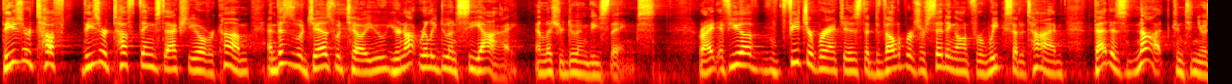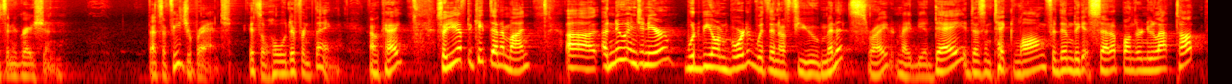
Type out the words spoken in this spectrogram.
These are tough, these are tough things to actually overcome, and this is what Jez would tell you, you're not really doing CI unless you're doing these things. Right? If you have feature branches that developers are sitting on for weeks at a time, that is not continuous integration. That's a feature branch. It's a whole different thing. Okay? So you have to keep that in mind. Uh, a new engineer would be onboarded within a few minutes, right? Maybe a day. It doesn't take long for them to get set up on their new laptop.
